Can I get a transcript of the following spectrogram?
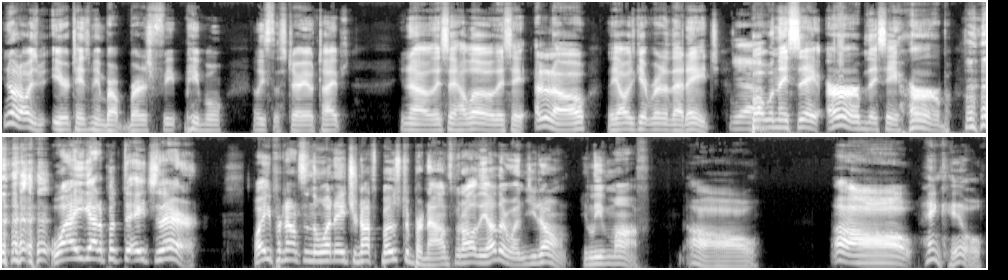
You know what always irritates me about British fe- people, at least the stereotypes? You know, they say hello, they say hello. They always get rid of that H. Yeah. But when they say herb, they say herb. Why you got to put the H there? Why are you pronouncing the one H you're not supposed to pronounce, but all the other ones you don't? You leave them off. Oh. Oh. Hank Hill.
